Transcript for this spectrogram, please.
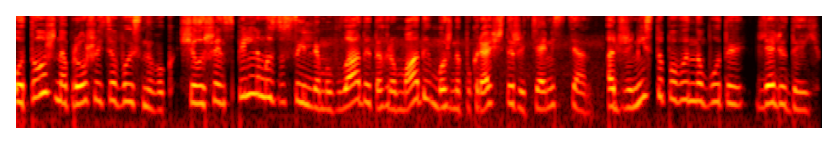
Отож, напрошується висновок, що лише спільними зусиллями влади та громади можна покращити життя містян, адже місто повинно бути для людей.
